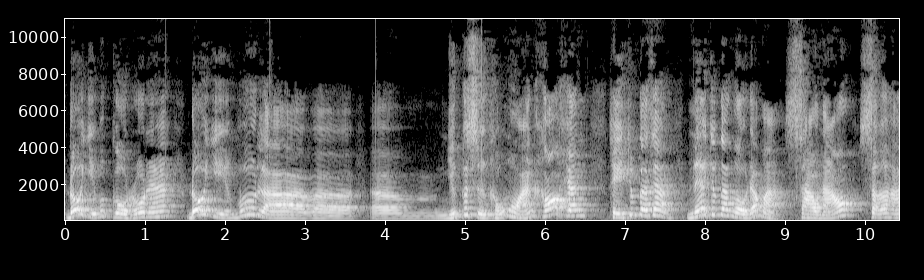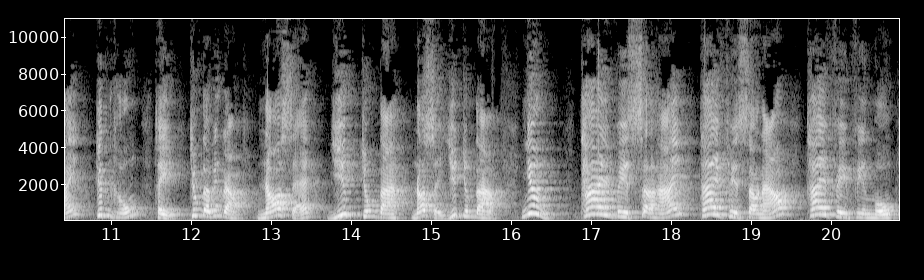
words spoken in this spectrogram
đối diện với corona đối diện với là uh, uh, những cái sự khủng hoảng khó khăn thì chúng ta rằng nếu chúng ta ngồi đó mà xào não sợ hãi kinh khủng thì chúng ta biết rằng nó sẽ giết chúng ta nó sẽ giết chúng ta. Nhưng thay vì sợ hãi thay vì sầu não thay vì phiền muộn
